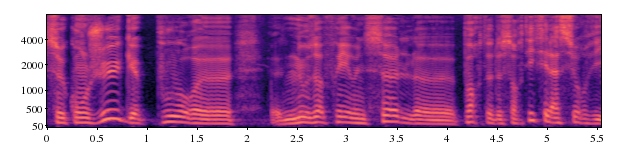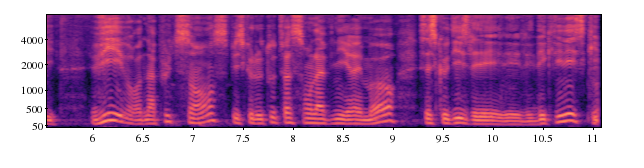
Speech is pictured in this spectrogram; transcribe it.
se conjuguent pour euh, nous offrir une seule euh, porte de sortie, c'est la survie. Vivre n'a plus de sens, puisque de toute façon l'avenir est mort. C'est ce que disent les, déclinistes qui,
